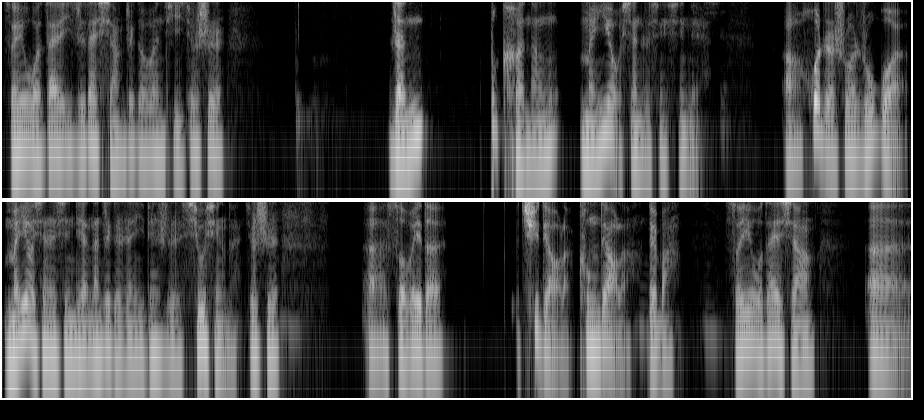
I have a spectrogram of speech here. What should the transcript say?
所以我在一直在想这个问题，就是人不可能没有限制性信念。啊、或者说如果没有限制信念，那这个人一定是修行的，就是呃所谓的去掉了、空掉了，对吧？所以我在想，呃，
